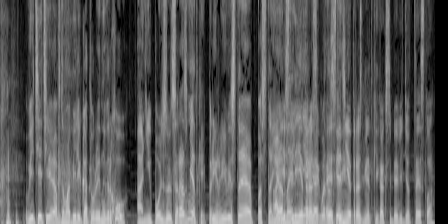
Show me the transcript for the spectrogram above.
Ведь эти автомобили, которые наверху, они пользуются разметкой. Прерывистая, А постоянная если, линия, нет, раз- как бы а так если сказать. нет разметки, как себя ведет Тесла?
